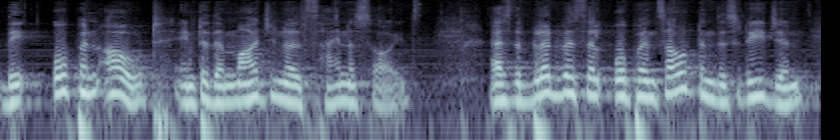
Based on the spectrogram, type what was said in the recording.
they open out into the marginal sinusoids. As the blood vessel opens out in this region,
